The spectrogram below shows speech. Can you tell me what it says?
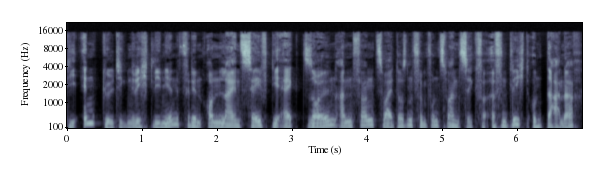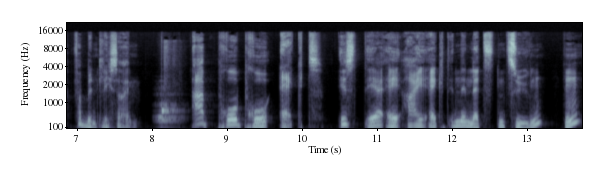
Die endgültigen Richtlinien für den Online Safety Act sollen Anfang 2025 veröffentlicht und danach verbindlich sein. Apropos Act. Ist der AI Act in den letzten Zügen? Hm?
